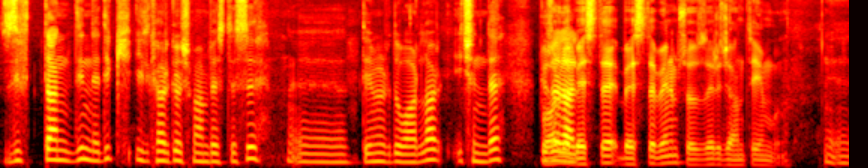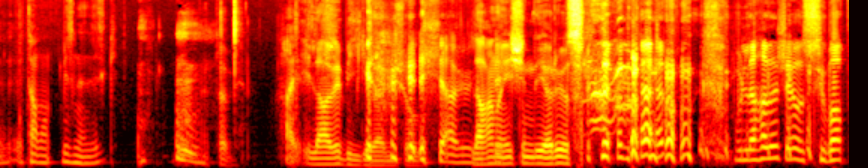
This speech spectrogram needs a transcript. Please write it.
Zift'ten dinledik İlker Göçmen bestesi e, Demir Duvarlar içinde Bu güzel arada al- beste, beste benim sözleri Cante'yin bunun. E, e, tamam biz ne dedik? Tabii. Hayır. İlave bilgi vermiş olduk. Lahanayı şimdi yarıyorsun. Bu lahana şey o sübap.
